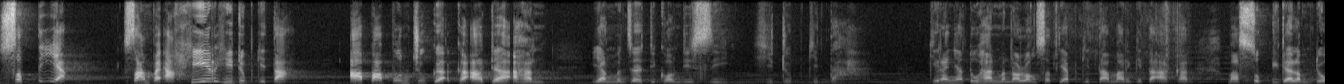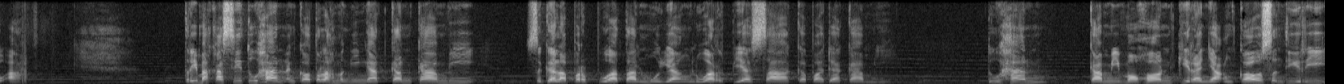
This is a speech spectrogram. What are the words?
setia sampai akhir hidup kita. Apa pun juga keadaan yang menjadi kondisi hidup kita. Kiranya Tuhan menolong setiap kita. Mari kita akan masuk di dalam doa. Terima kasih Tuhan Engkau telah mengingatkan kami segala perbuatanmu yang luar biasa kepada kami. Tuhan kami mohon kiranya Engkau sendiri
